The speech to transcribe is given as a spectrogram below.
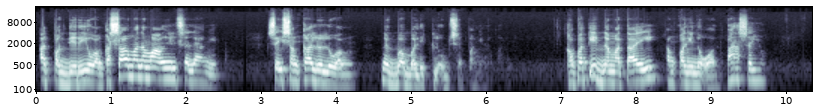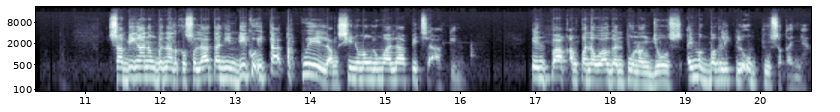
at pagdiriwang kasama ng mga anghel sa langit sa isang kaluluwang nagbabalik loob sa Panginoon. Kapatid, namatay ang Panginoon para sa iyo. Sabi nga ng banal na kasulatan, hindi ko itatakwil ang sino mang lumalapit sa akin. In fact, ang panawagan po ng Diyos ay magbalik loob po sa Kanya.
